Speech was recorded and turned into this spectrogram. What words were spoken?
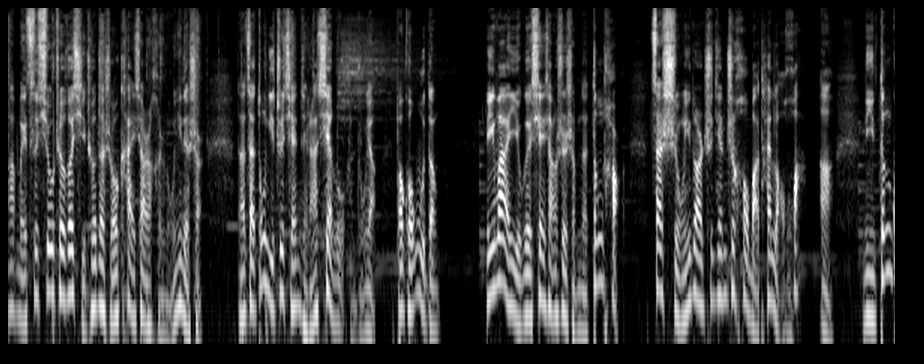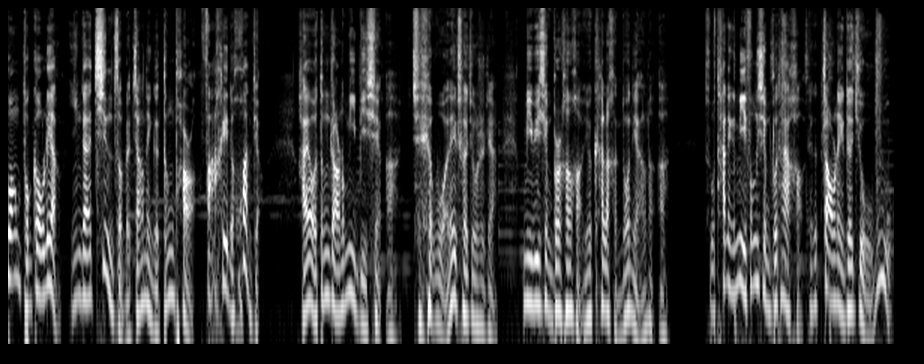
啊，每次修车和洗车的时候看一下是很容易的事儿。那在冬季之前检查线路很重要，包括雾灯。另外有个现象是什么呢？灯泡在使用一段时间之后吧，它老化啊。你灯光不够亮，应该尽早的将那个灯泡发黑的换掉。还有灯罩的密闭性啊，这我那车就是这样，密闭性不是很好，因为开了很多年了啊，所以它那个密封性不太好，那个罩内这就有雾，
